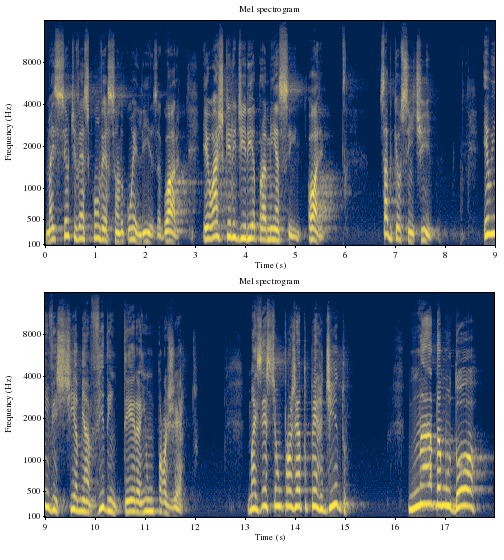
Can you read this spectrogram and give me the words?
Mas se eu tivesse conversando com Elias agora, eu acho que ele diria para mim assim: olha, sabe o que eu senti? Eu investi a minha vida inteira em um projeto, mas esse é um projeto perdido, nada mudou,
